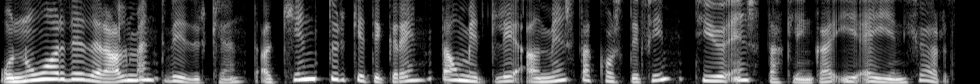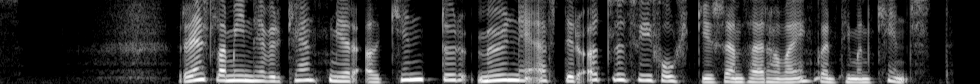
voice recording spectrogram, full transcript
Og nú orðið er almennt viðurkent að kindur geti greint á milli að minnstakosti 50 einstaklinga í eigin hjörð. Reynsla mín hefur kent mér að kindur muni eftir öllu því fólki sem þær hafa einhvern tíman kynst.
